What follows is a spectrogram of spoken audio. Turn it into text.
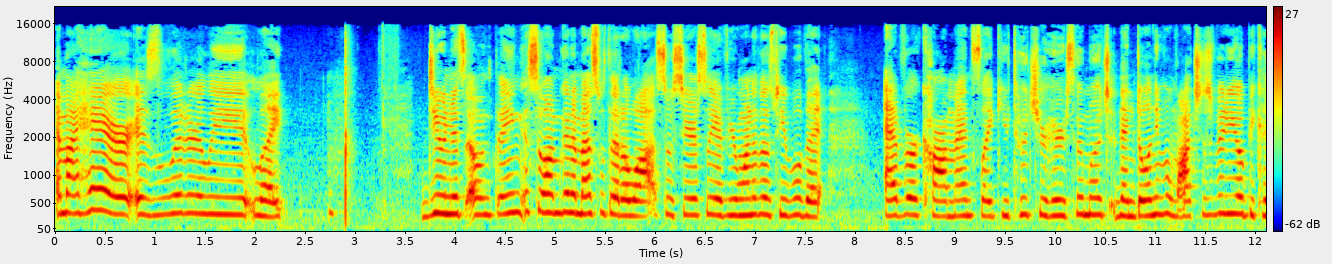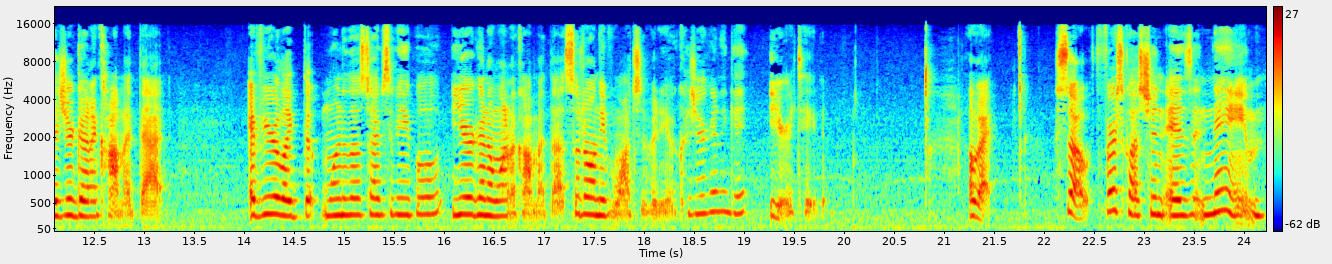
And my hair is literally like doing its own thing, so I'm gonna mess with it a lot. So seriously, if you're one of those people that ever comments like you touch your hair so much, then don't even watch this video because you're gonna comment that if you're like the, one of those types of people, you're going to want to comment that. So don't even watch the video because you're going to get irritated. Okay, so first question is name.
